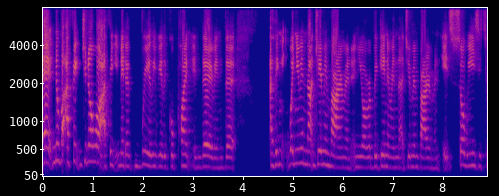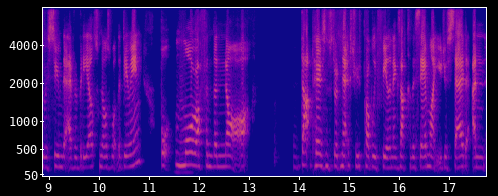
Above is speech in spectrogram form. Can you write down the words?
uh, no, but I think, do you know what? I think you made a really, really good point in there in that I think when you're in that gym environment and you're a beginner in that gym environment, it's so easy to assume that everybody else knows what they're doing. But more often than not, that person stood next to you is probably feeling exactly the same, like you just said. And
